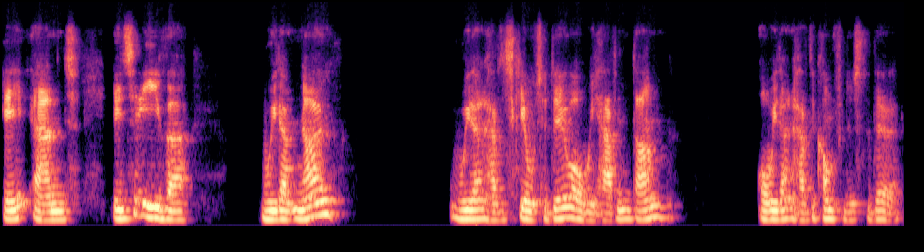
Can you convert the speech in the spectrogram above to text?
It, and it's either we don't know, we don't have the skill to do, or we haven't done, or we don't have the confidence to do it.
